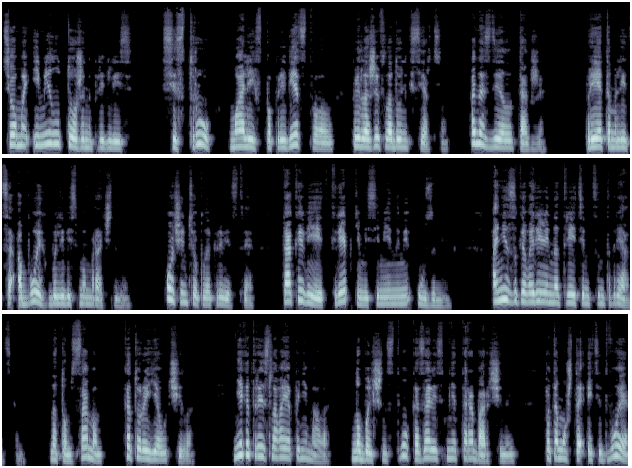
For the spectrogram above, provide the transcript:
Тёма и Милу тоже напряглись. Сестру Малиев поприветствовал, приложив ладонь к сердцу. Она сделала так же. При этом лица обоих были весьма мрачными. Очень теплое приветствие. Так и веет крепкими семейными узами. Они заговорили на третьем центаврианском, на том самом, который я учила. Некоторые слова я понимала, но большинство казались мне тарабарщиной, потому что эти двое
